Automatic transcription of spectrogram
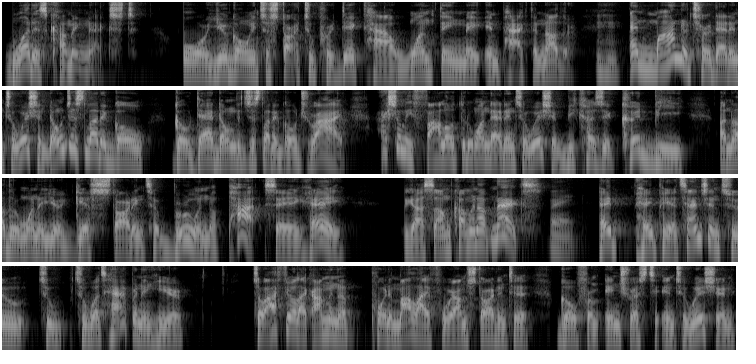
what is coming next. or you're going to start to predict how one thing may impact another mm-hmm. and monitor that intuition. Don't just let it go go dead. Don't just let it go dry. Actually follow through on that intuition because it could be another one of your gifts starting to brew in the pot saying, "Hey, we got something coming up next." Right. Hey, hey, pay attention to to to what's happening here. So I feel like I'm in a point in my life where I'm starting to go from interest to intuition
